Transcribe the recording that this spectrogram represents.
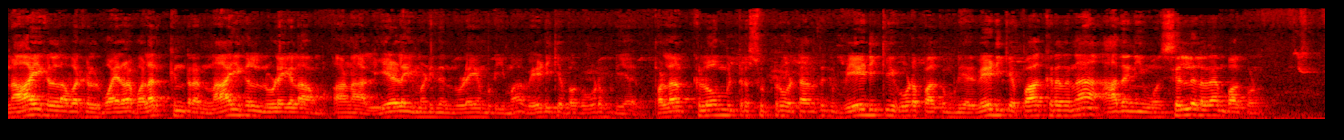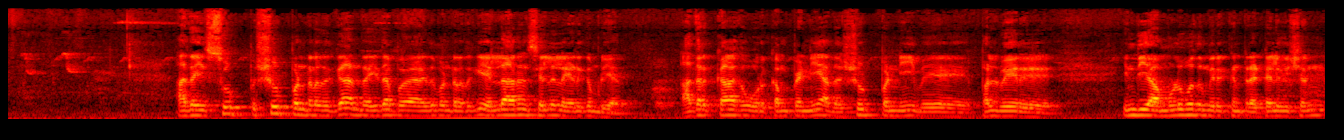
நாய்கள் அவர்கள் வள- வளர்க்கின்ற நாய்கள் நுழையலாம். ஆனால் ஏழை மனிதன் நுழைய முடியுமா? வேடிக்கை பார்க்க கூட முடியாது. பல கிலோமீட்டர் சுற்று வட்டாரத்துக்கு வேடிக்கை கூட பார்க்க முடியாது. வேடிக்கை பார்க்கறதுனா அதை நீ உன் செல்லில் தான் பார்க்கணும். அதை ஷூட் ஷூட் பண்ணுறதுக்கு அந்த இதை ப- இது பண்ணுறதுக்கு எல்லாரும் செல்லில் எடுக்க முடியாது. அதற்காக ஒரு கம்பெனி அதை ஷூட் பண்ணி வே பல்வேறு இந்தியா முழுவதும் இருக்கின்ற டெலிவிஷன்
